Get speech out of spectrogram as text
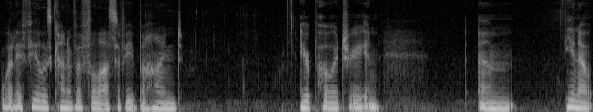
what I feel is kind of a philosophy behind your poetry and um, you know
